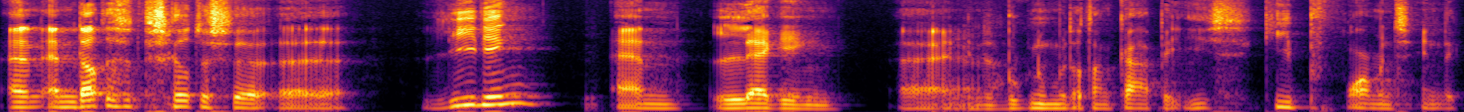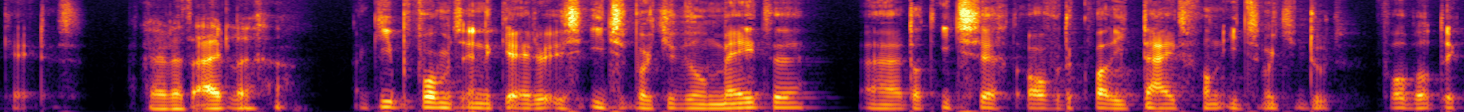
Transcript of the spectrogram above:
En, en dat is het verschil tussen eh, leading en lagging. Eh, en in het boek noemen we dat dan KPI's, Key Performance Indicators. Kan je dat uitleggen? Een Key Performance Indicator is iets wat je wil meten, eh, dat iets zegt over de kwaliteit van iets wat je doet. Bijvoorbeeld, ik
